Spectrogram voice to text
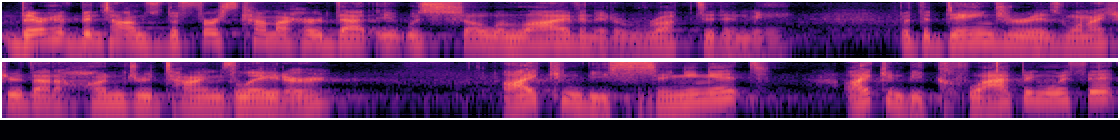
there have been times, the first time I heard that, it was so alive and it erupted in me. But the danger is when I hear that a hundred times later, I can be singing it I can be clapping with it,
